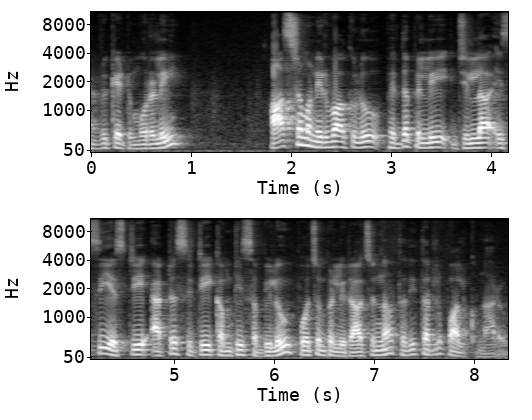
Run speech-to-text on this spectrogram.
అడ్వకేట్ మురళి ఆశ్రమ నిర్వాహకులు పెద్దపల్లి జిల్లా ఎస్సీ ఎస్టీ అట్రసిటీ కమిటీ సభ్యులు పోచంపల్లి రాజన్న తదితరులు పాల్గొన్నారు.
